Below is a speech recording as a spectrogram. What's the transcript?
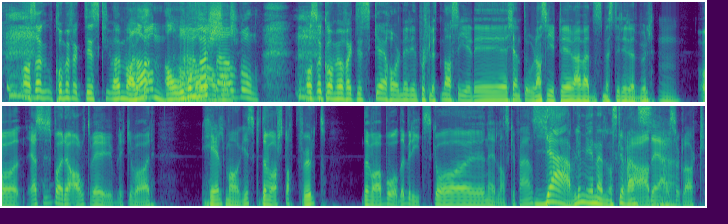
og så kommer faktisk Hvem var det? Albon. Albon Albon, først. Albon. Og så kommer jo faktisk eh, Horner inn på slutten, da, sier de kjente ordene han sier til hver verdensmester i Red Bull. Mm. Og jeg syns bare alt ved øyeblikket var helt magisk. Det var stappfullt. Det var både britiske og eh, nederlandske fans. Jævlig mye nederlandske fans. Ja, det er så klart.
